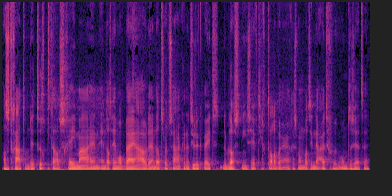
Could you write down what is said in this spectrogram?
als het gaat om dit terugbetaalschema en, en dat helemaal bijhouden en dat soort zaken. Natuurlijk weet de Belastingdienst, heeft die getallen wel ergens, maar om dat in de uitvoering om te zetten,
